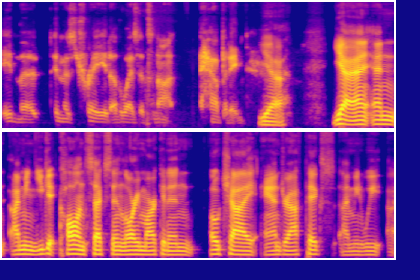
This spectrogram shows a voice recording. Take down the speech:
in the in this trade, otherwise it's not happening." Yeah. Yeah. And, and I mean, you get Collin Sexton, Lauri Markkanen, Ochai, and draft picks. I mean, we, uh,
